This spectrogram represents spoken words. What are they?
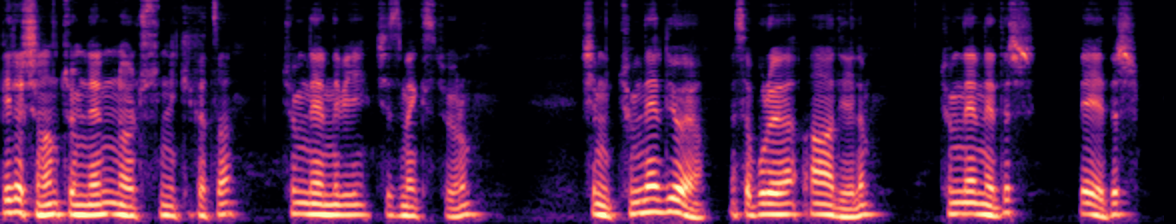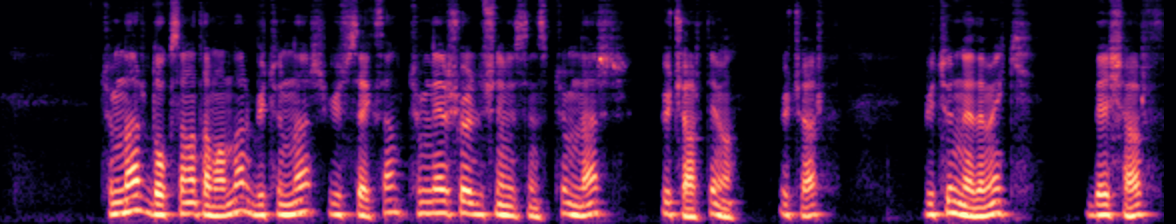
Bir açının tümlerinin ölçüsünün iki katı. Tümlerini bir çizmek istiyorum. Şimdi tümleri diyor ya. Mesela buraya A diyelim. Tümleri nedir? B'dir. Tümler 90'a tamamlar. Bütünler 180. Tümleri şöyle düşünebilirsiniz. Tümler 3 harf değil mi? 3 harf. Bütün ne demek? 5 harf.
